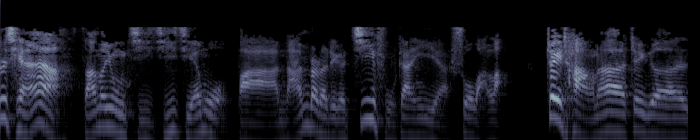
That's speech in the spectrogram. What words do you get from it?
之前啊，咱们用几集节目把南边的这个基辅战役啊说完了。这场呢，这个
